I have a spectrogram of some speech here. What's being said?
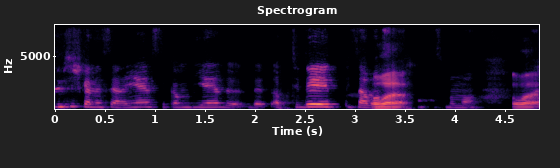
même si je connaissais rien, c'est comme bien de- d'être up-to-date puis savoir Ouais. ce qui se passe en ce moment. Ouais.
